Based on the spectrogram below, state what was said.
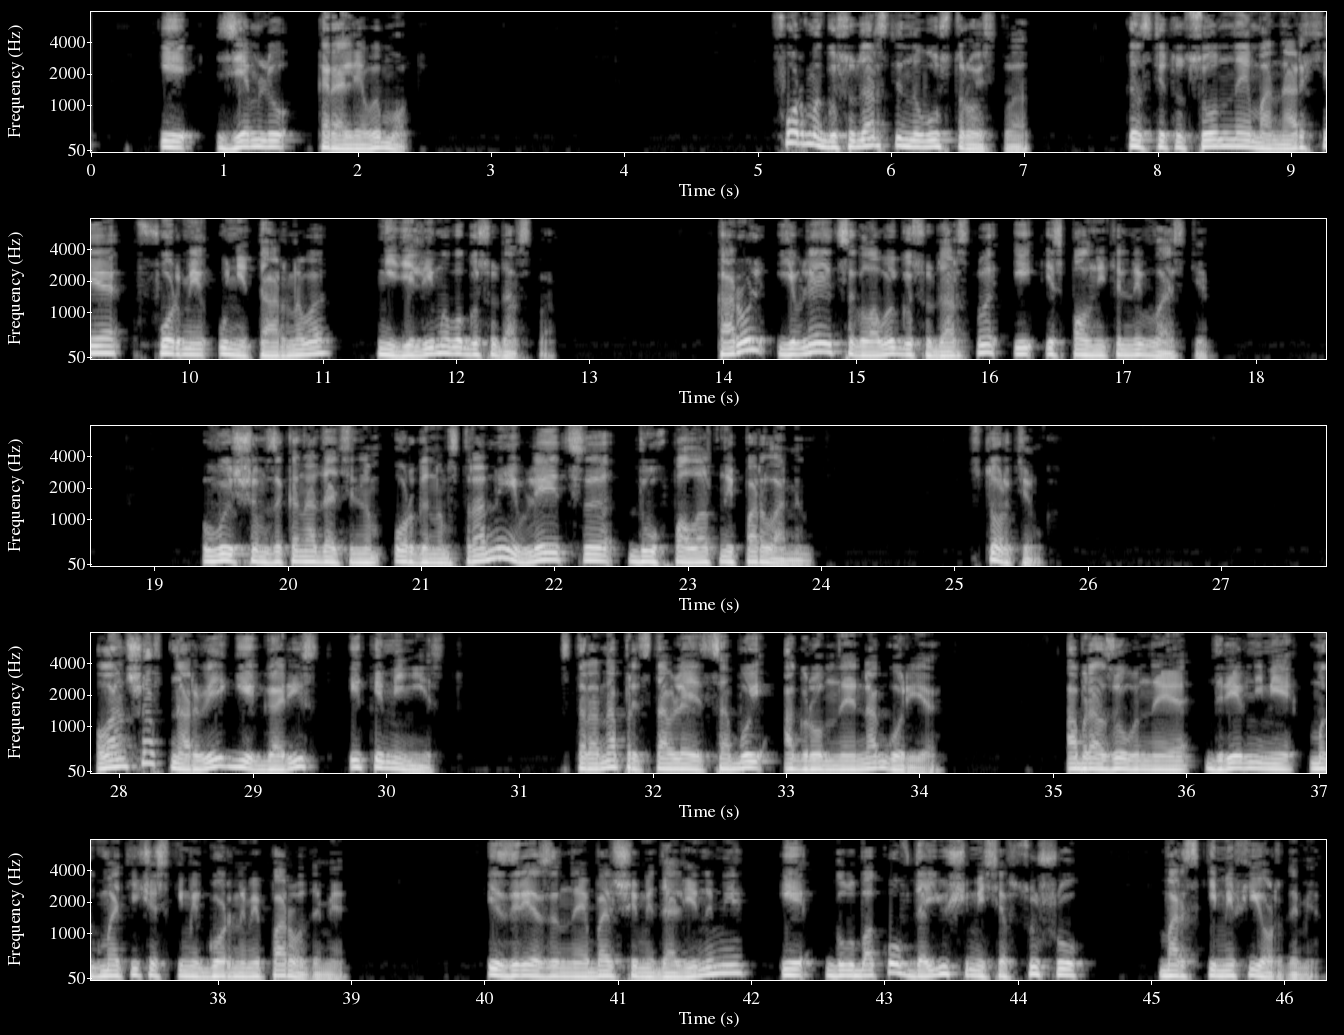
и землю королевы Мод. Форма государственного устройства конституционная монархия в форме унитарного, неделимого государства. Король является главой государства и исполнительной власти. Высшим законодательным органом страны является двухпалатный парламент. Стортинг. Ландшафт Норвегии горист и каменист. Страна представляет собой огромное Нагорье, образованные древними магматическими горными породами, изрезанные большими долинами и глубоко вдающимися в сушу морскими фьордами.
